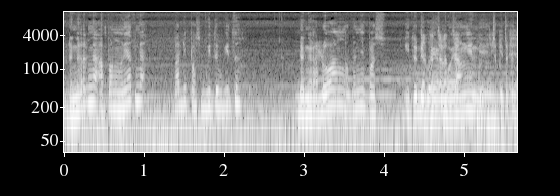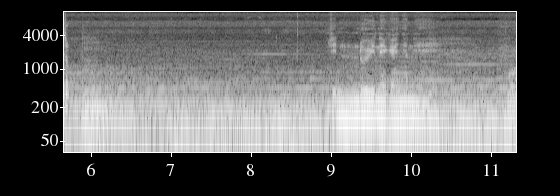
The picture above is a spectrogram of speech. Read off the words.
denger nggak apa ngeliat nggak tadi pas begitu begitu denger doang katanya pas itu digoyang-goyangin dia bunyi cek gitu cek ya. cek Cindu ini kayaknya nih gue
